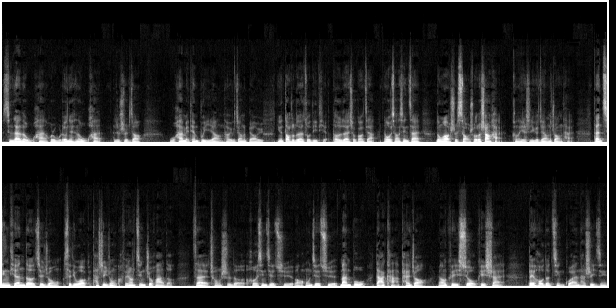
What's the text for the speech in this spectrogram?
现在的武汉或者五六年前的武汉，它就是叫。武汉每天不一样，它有一个这样的标语，因为到处都在坐地铁，到处都在修高架。那我相信，在董老师小时候的上海，可能也是一个这样的状态。但今天的这种 City Walk，它是一种非常精致化的，在城市的核心街区、网红街区漫步、打卡、拍照，然后可以秀、可以晒，背后的景观它是已经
